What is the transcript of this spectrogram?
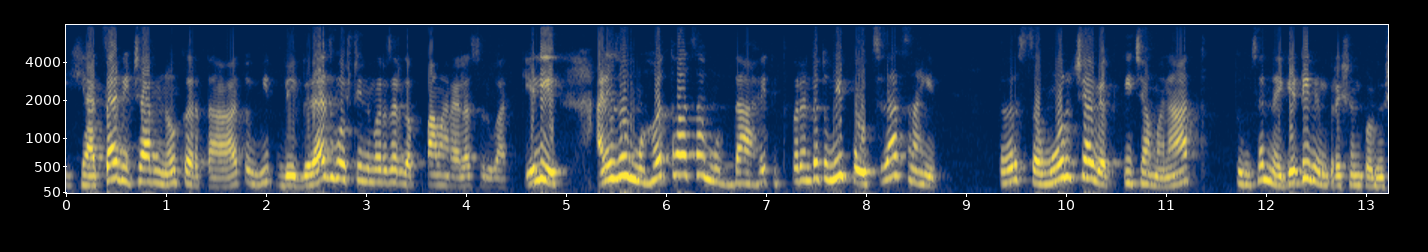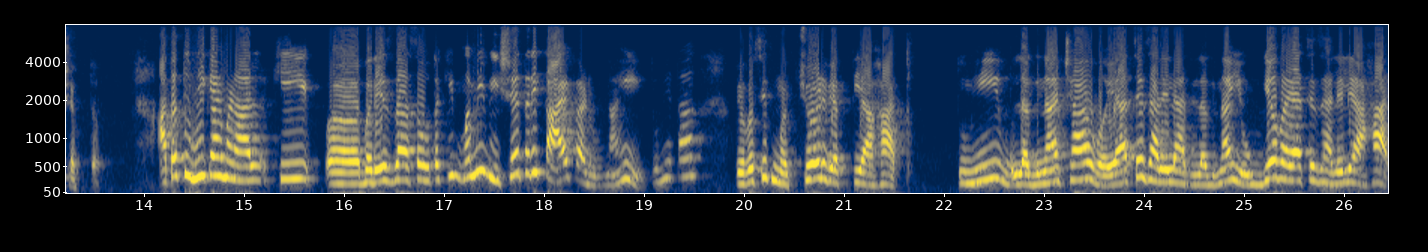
ह्याचा विचार न करता तुम्ही वेगळ्याच गोष्टींवर जर गप्पा मारायला सुरुवात केलीत आणि जो महत्त्वाचा मुद्दा आहे तिथपर्यंत तुम्ही पोचलाच नाहीत तर समोरच्या व्यक्तीच्या मनात तुमचं नेगेटिव्ह इम्प्रेशन पडू शकतं. आता तुम्ही काय म्हणाल की बरेचदा असं होतं की मग मी विषय तरी काय काढू? नाही तुम्ही आता व्यवस्थित मच्युअर्ड व्यक्ती आहात. तुम्ही लग्नाच्या वयाचे झालेले आहात लग्न योग्य वयाचे झालेले आहात.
